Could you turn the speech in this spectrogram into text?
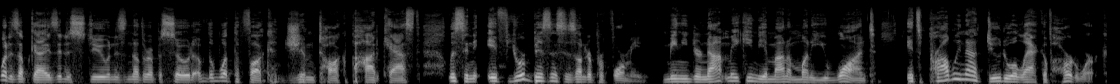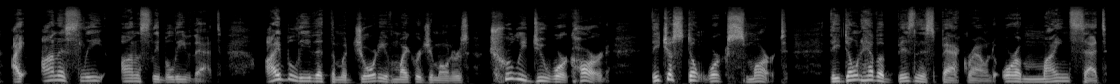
What is up, guys? It is Stu, and it's another episode of the What the Fuck Gym Talk podcast. Listen, if your business is underperforming, meaning you're not making the amount of money you want, it's probably not due to a lack of hard work. I honestly, honestly believe that. I believe that the majority of micro gym owners truly do work hard, they just don't work smart. They don't have a business background or a mindset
